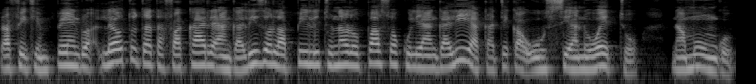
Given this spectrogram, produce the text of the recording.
Rafiki mpendwa, leo tutatafakari angalizo la pili tunalopaswa kuliangalia katika uhusiano wetu na Mungu.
